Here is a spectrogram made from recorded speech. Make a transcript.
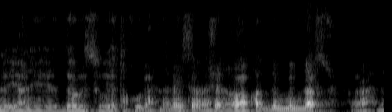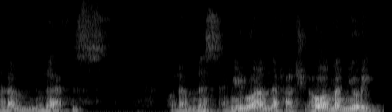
يعني الدولة السورية تقول إحنا ليس لنا شأن هو يقدم من نفسه فإحنا لم ننافس ولم نستميل ولم نفعل شيء هو من يريد.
